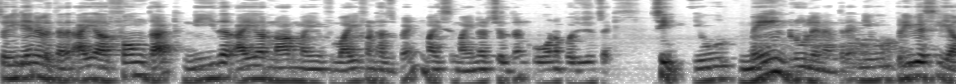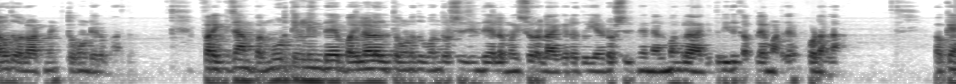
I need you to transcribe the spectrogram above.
ಸೊ ಇಲ್ಲಿ ಏನು ಹೇಳುತ್ತೆ ಅಂದರೆ I affirm that neither I are not my wife and husband my minor children own a possession site see ಇವು ಮೇನ್ ರೂಲ್ ಏನಂದರೆ, ನೀವು ಪ್ರೀವಿಯಸ್ಲಿ ಯಾವುದು ಅಲಾಟ್ಮೆಂಟ್ ತೊಗೊಂಡಿರಬಾರ್ದು. ಫಾರ್ ಎಕ್ಸಾಂಪಲ್ ಮೂರು ತಿಂಗಳ ಹಿಂದೆ ಬೈಲಾಳಲ್ಲಿ ತಗೊಳೋದು, ಒಂದು ವರ್ಷದ ಹಿಂದೆ ಎಲ್ಲ ಮೈಸೂರಲ್ಲಿ ಆಗಿರೋದು, ಎರಡು ವರ್ಷದ ಹಿಂದೆ ನೆಲಮಂಗಲ ಆಗಿದ್ರು ಇದಕ್ಕೆ ಅಪ್ಲೈ ಮಾಡಿದ್ರೆ ಕೊಡಲ್ಲ. ಓಕೆ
